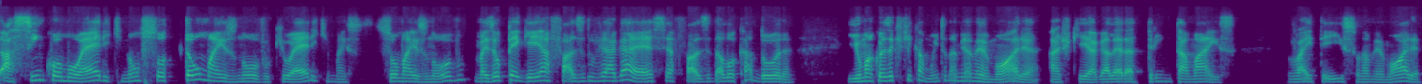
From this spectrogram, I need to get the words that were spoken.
assim como o Eric, não sou tão mais novo que o Eric, mas sou mais novo, mas eu peguei a fase do VHS, a fase da locadora. E uma coisa que fica muito na minha memória, acho que a galera 30 a mais vai ter isso na memória,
